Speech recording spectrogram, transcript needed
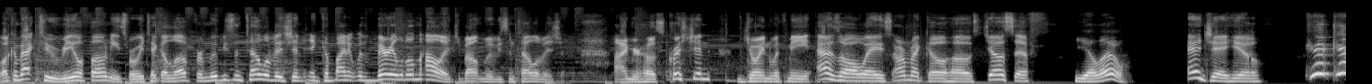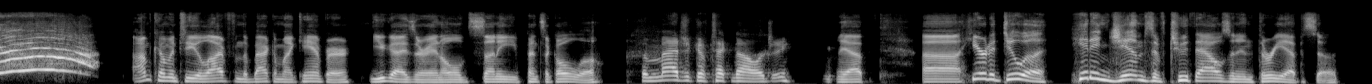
Welcome back to Real Phonies, where we take a love for movies and television and combine it with very little knowledge about movies and television. I'm your host, Christian. Joined with me, as always, are my co hosts, Joseph Yellow. and Jehu. I'm coming to you live from the back of my camper. You guys are in old sunny Pensacola. The magic of technology. Yep. Uh, here to do a hidden gems of 2003 episode.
